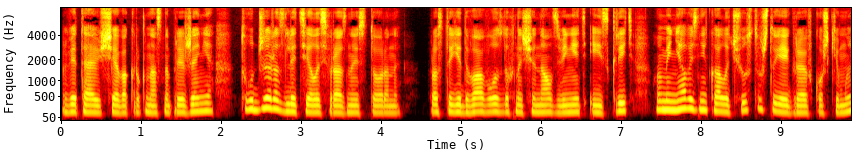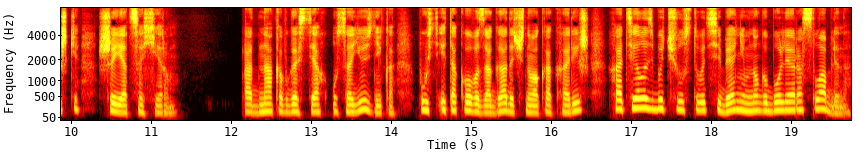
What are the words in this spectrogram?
Витающее вокруг нас напряжение тут же разлетелось в разные стороны. Просто едва воздух начинал звенеть и искрить, у меня возникало чувство, что я играю в кошки-мышки с Шият Сахиром. Однако в гостях у союзника, пусть и такого загадочного, как Хариш, хотелось бы чувствовать себя немного более расслабленно,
